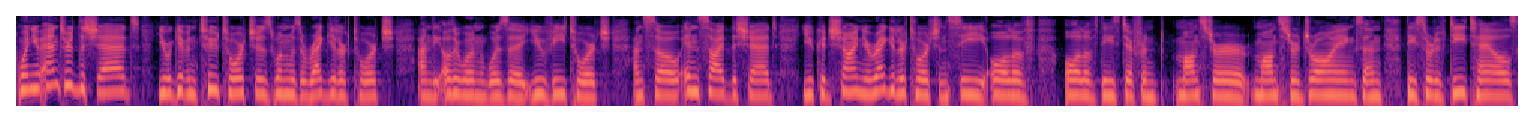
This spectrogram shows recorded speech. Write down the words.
when you entered the shed, you were given two torches. One was a regular torch, and the other one was a UV torch. And so inside the shed, you could shine your regular torch and see all of all of these different monster monster drawings and these sort of details.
